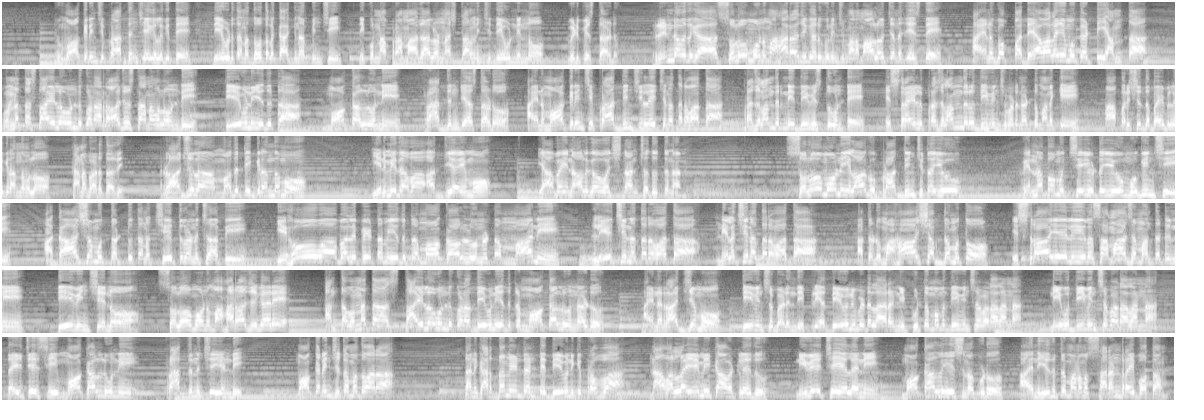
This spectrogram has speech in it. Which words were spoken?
నువ్వు మోకరించి ప్రార్థన చేయగలిగితే దేవుడు తన దూతలకు ఆజ్ఞాపించి నీకున్న ప్రమాదాలు నష్టాల నుంచి దేవుడు నిన్ను విడిపిస్తాడు. రెండవదిగా సొలోమోను మహారాజు గారి గురించి మనం ఆలోచన చేస్తే ఆయన గొప్ప దేవాలయము కట్టి అంత ఉన్నత స్థాయిలో ఉండి కూడా రాజు స్థానంలో ఉండి దేవుని ఎదుట మోకాల్లోని ప్రార్థన చేస్తాడో. ఆయన మోకరించి ప్రార్థించి లేచిన తర్వాత ప్రజలందరినీ దీవిస్తూ ఉంటే ఇస్రాయేల్ ప్రజలందరూ దీవించబడినట్టు మనకి ఆ పరిశుద్ధ బైబిల్ గ్రంథంలో కనబడుతుంది. రాజుల మొదటి గ్రంథము ఎనిమిదవ అధ్యాయము యాభై నాలుగవ వచ్చినాను చదువుతున్నాను. సొలోమోను ఇలాగు ప్రార్థించుటయు విన్నపము చేయుటయు ముగించి ఆకాశము తట్టు తన చేతులను చాపి యహోవా బలిపీఠం ఎదుట మోకాళ్ళునుట మాని లేచిన తర్వాత నిలచిన తర్వాత అతడు మహాశబ్దముతో ఇస్రాయేలీయుల సమాజం అంతటిని దీవించెను. సొలోమోను మహారాజు గారే అంత ఉన్నత స్థాయిలో ఉండి కూడా దేవుని ఎదుట మోకాళ్ళు ఉన్నాడు. ఆయన రాజ్యము దీవించబడింది. ప్రియ దేవుని బిడ్డలారా నీ కుటుంబము దీవించబడాలన్నా నీవు దీవించబడాలన్నా దయచేసి మోకాళ్ళుని ప్రార్థన చేయండి. మోకరించటం ద్వారా దానికి అర్థం ఏంటంటే దేవునికి ప్రవ్వా నా వల్ల ఏమీ కావట్లేదు. నీవే చేయాలని మోకాళ్ళు వేసినప్పుడు ఆయన ఎదుట మనము సరెండర్ అయిపోతాం.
